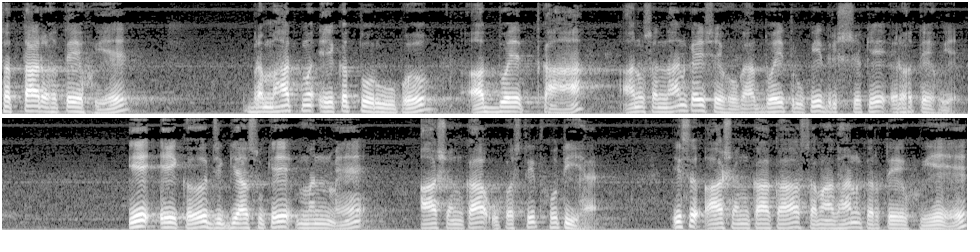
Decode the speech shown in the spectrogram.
सत्ता रहते हुए ब्रह्मात्म एकत्व रूप अद्वैत का अनुसंधान कैसे होगा? द्वैत रूपी दृश्य के रहते हुए। ये एक जिज्ञासु के मन में आशंका उपस्थित होती है। इस आशंका का समाधान करते हुए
